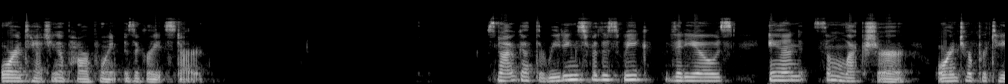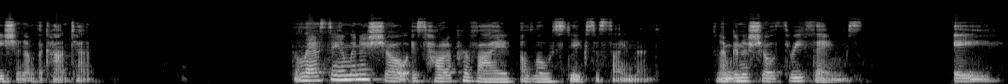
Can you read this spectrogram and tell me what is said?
or attaching a PowerPoint is a great start. So now I've got the readings for this week, videos, and some lecture or interpretation of the content. The last thing I'm going to show is how to provide a low stakes assignment. And I'm going to show three things. A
